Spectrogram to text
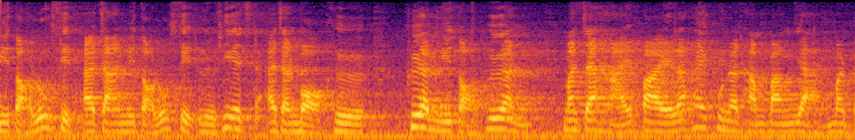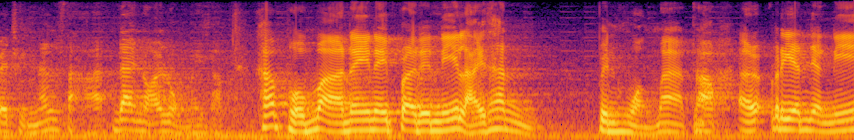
มีต่อลูกศิษย์อาจารย์มีต่อลูกศิษย์หรือที่อาจารย์บอกคือ เพื่อนมีต่อเพื่อน มันจะหายไปและให้คุณธรรมบางอย่าง มันไปถึงนักศึกษาได้น้อยลงไหมครับ ครับผมอ่าในในประเด็นนี้หลายท่านเป็นห่วงมากครับเอ่อเรียนอย่างนี้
